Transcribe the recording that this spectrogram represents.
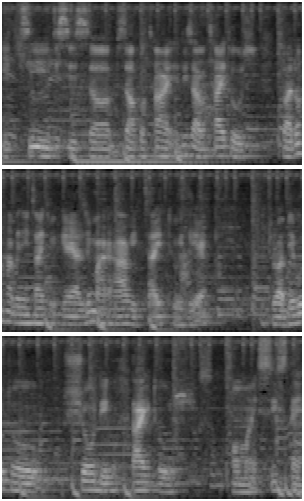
it see this is uh, these are for these are titles. So I don't have any title here. As you might have a title here. It will be able to show the titles on my system.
